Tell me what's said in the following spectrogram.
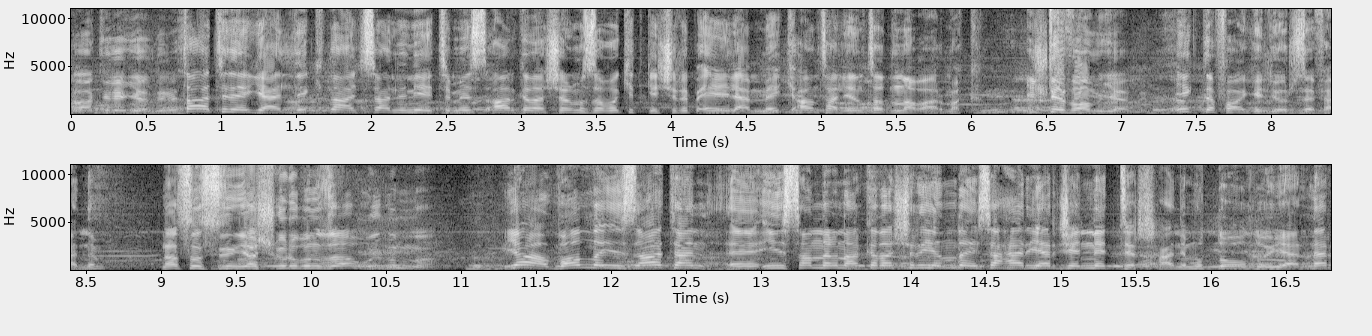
tatile geldiniz. Tatile geldik. Naçizane niyetimiz arkadaşlarımızla vakit geçirip eğlenmek, Antalya'nın tadına varmak. İlk defa mı geldin? İlk defa geliyoruz efendim. Nasıl sizin yaş grubunuza uygun mu? Ya vallahi zaten e, insanların arkadaşları yanındaysa her yer cennettir. Hani mutlu olduğu yerler.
